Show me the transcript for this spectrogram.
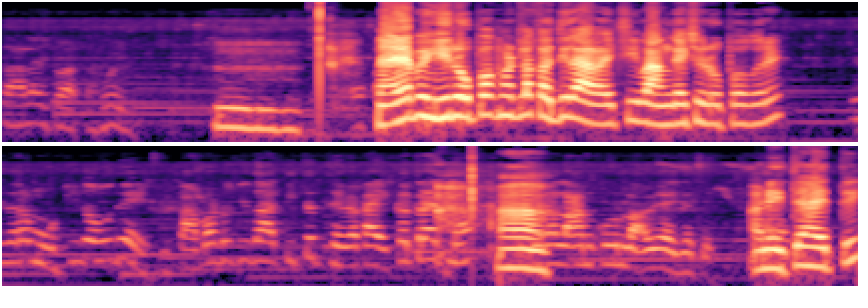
झालाय तो आता होईल. हम्म, हम्म, हम्म. नाही नाही पण ही रोपं म्हटलं कधी लावायची? वांग्याची रोपं वगैरे? ती ठेवा काय एकत्र आहेत ना हा. लांब करून लावूया याच्यात आणि इथे आहेत ती?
